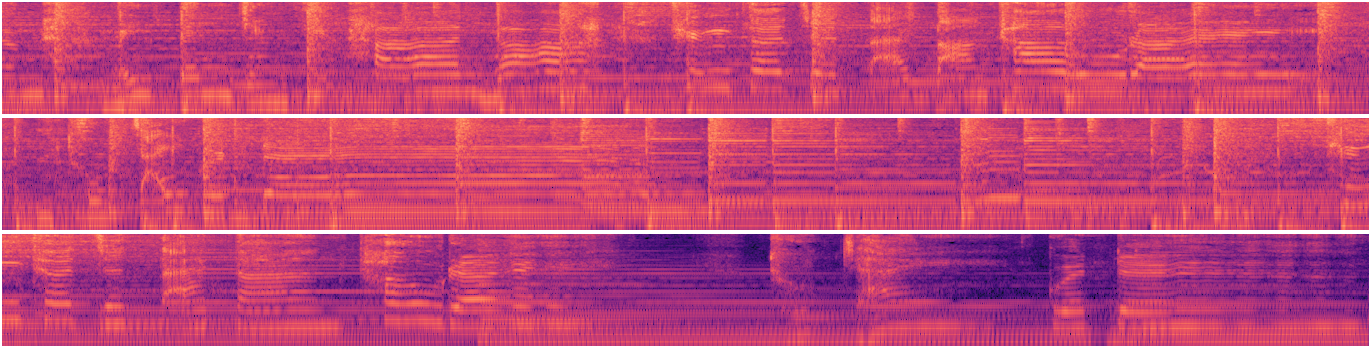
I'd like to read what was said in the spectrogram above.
ม ไม่เป็นอย่างที่ผ่านมา ถึงเธอจะแตกต่างเท่าไร ถูกใจกว่าเดิม ถึงเธอจะแตกต่างเท่าไร กว่าเดิม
